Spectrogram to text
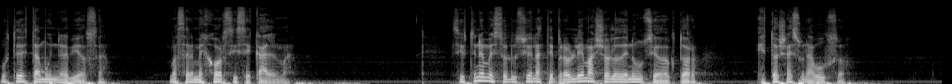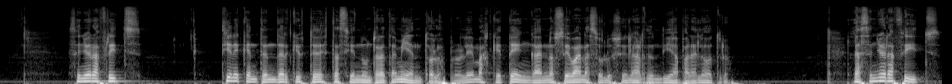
usted está muy nerviosa. Va a ser mejor si se calma. Si usted no me soluciona este problema, yo lo denuncio, doctor. Esto ya es un abuso. Señora Fritz, tiene que entender que usted está haciendo un tratamiento. Los problemas que tenga no se van a solucionar de un día para el otro. La señora Fitz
